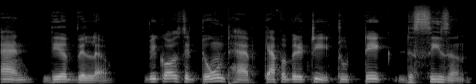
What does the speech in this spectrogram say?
and their beloved because they don't have capability to take decision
